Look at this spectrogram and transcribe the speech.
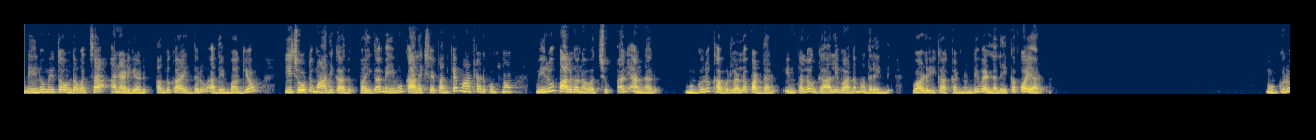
నేను మీతో ఉండవచ్చా అని అడిగాడు. అందుకు ఆ ఇద్దరు అదేం భాగ్యం! ఈ చోటు మాది కాదు. పైగా మేము కాలక్షేపానికే మాట్లాడుకుంటున్నాం. మీరు పాల్గొనవచ్చు అని అన్నారు. ముగ్గురు కబుర్లలో పడ్డారు. ఇంతలో గాలివాన మొదలైంది. వాళ్ళు ఇక అక్కడి నుండి వెళ్ళలేకపోయారు. ముగ్గురు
